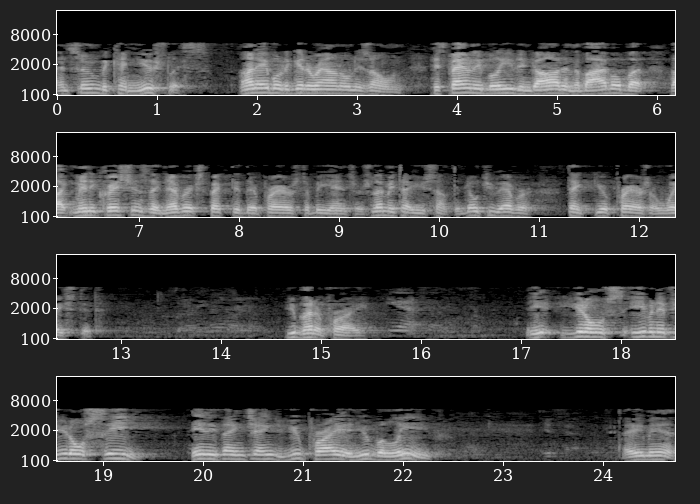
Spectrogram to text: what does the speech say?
and soon became useless, unable to get around on his own. His family believed in God and the Bible, but like many Christians, they never expected their prayers to be answered. Let me tell you something. Don't you ever think your prayers are wasted. You better pray. You don't, even if you don't see anything changing, you pray and you believe. Amen.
